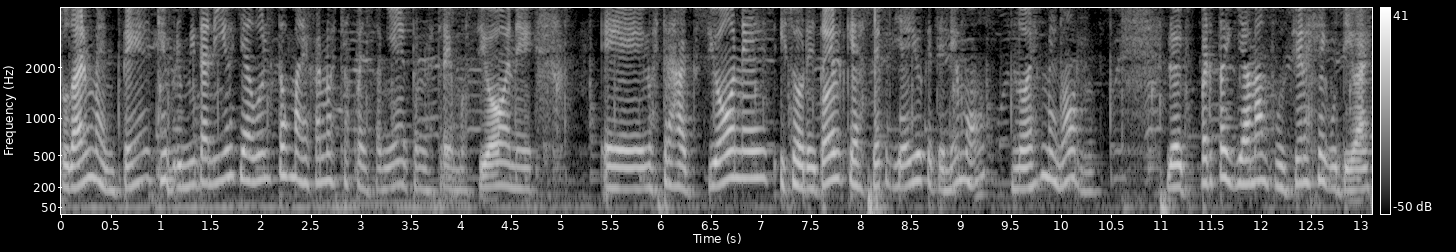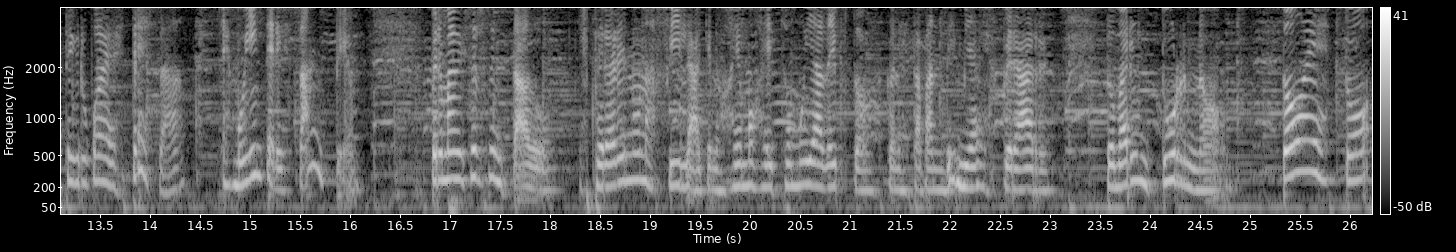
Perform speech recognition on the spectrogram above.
totalmente que permite a niños y adultos manejar nuestros pensamientos, nuestras emociones, eh, nuestras acciones y sobre todo el quehacer diario que tenemos no es menor. Los expertos llaman función ejecutiva a este grupo de destrezas. Es muy interesante. Permanecer sentado, esperar en una fila, que nos hemos hecho muy adeptos con esta pandemia de esperar, tomar un turno. Todo esto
